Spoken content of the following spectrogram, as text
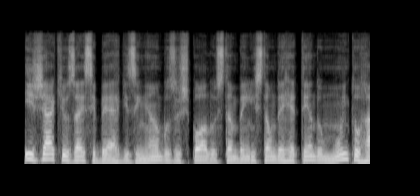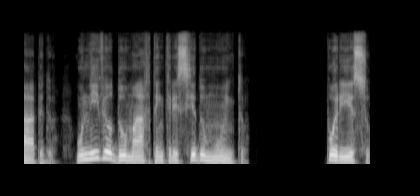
E já que os icebergs em ambos os polos também estão derretendo muito rápido, o nível do mar tem crescido muito. Por isso,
